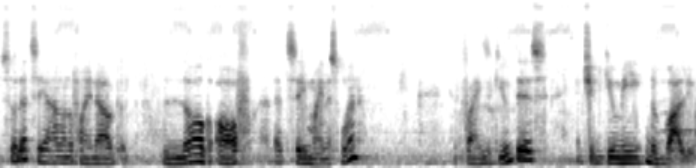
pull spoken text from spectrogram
So let's say I want to find out log of let's say minus 1 if I execute this it should give me the value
